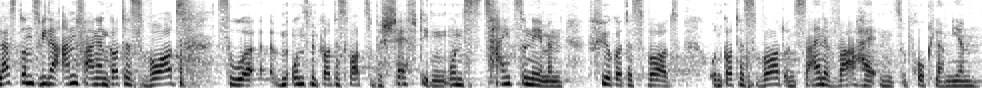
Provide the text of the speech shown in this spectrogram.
Lasst uns wieder anfangen, Gottes Wort zu, uns mit Gottes Wort zu beschäftigen, uns Zeit zu nehmen für Gottes Wort und Gottes Wort und seine Wahrheiten zu proklamieren,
